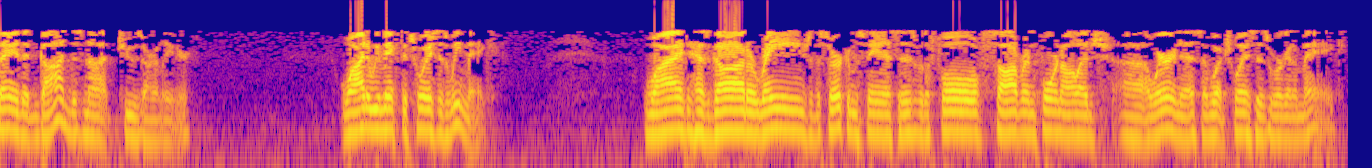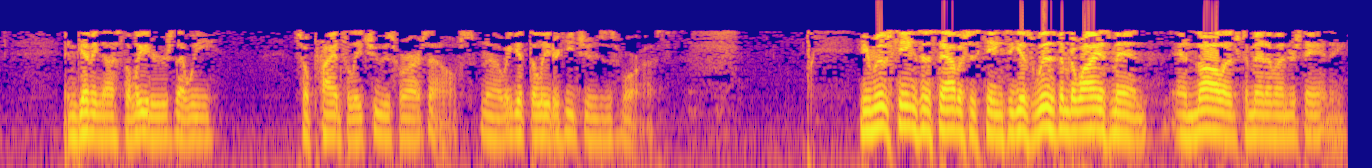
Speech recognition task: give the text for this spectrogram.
say that God does not choose our leader. Why do we make the choices we make? Why has God arranged the circumstances with a full sovereign foreknowledge uh, awareness of what choices we're going to make and giving us the leaders that we so pridefully choose for ourselves? No, we get the leader He chooses for us. He removes kings and establishes kings. He gives wisdom to wise men and knowledge to men of understanding.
